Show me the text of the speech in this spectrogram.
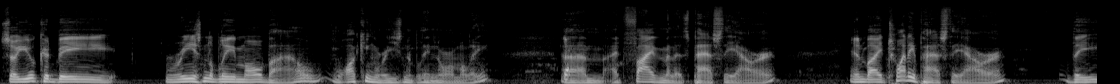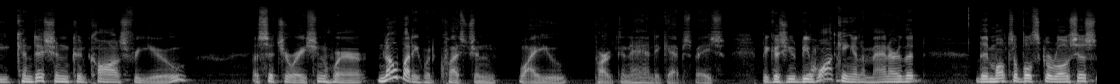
So you could be reasonably mobile, walking reasonably normally, um, at five minutes past the hour, and by 20 past the hour, the condition could cause for you a situation where nobody would question why you parked in a handicap space because you'd be walking in a manner that the multiple sclerosis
